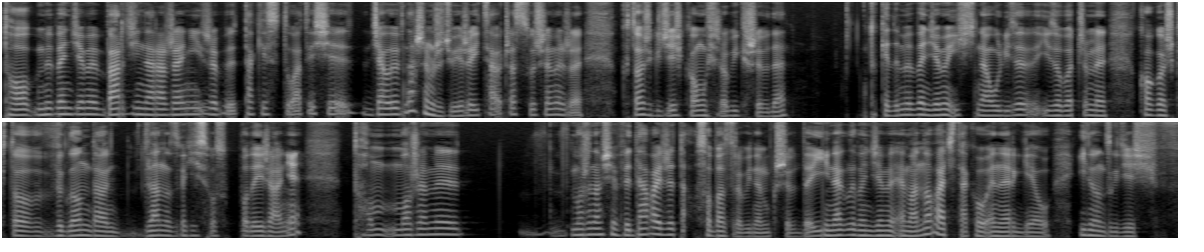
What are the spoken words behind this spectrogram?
to my będziemy bardziej narażeni, żeby takie sytuacje się działy w naszym życiu. Jeżeli cały czas słyszymy, że ktoś gdzieś komuś robi krzywdę, to kiedy my będziemy iść na ulicę i zobaczymy kogoś, kto wygląda dla nas w jakiś sposób podejrzanie, to możemy może nam się wydawać, że ta osoba zrobi nam krzywdę i nagle będziemy emanować taką energią, idąc gdzieś w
